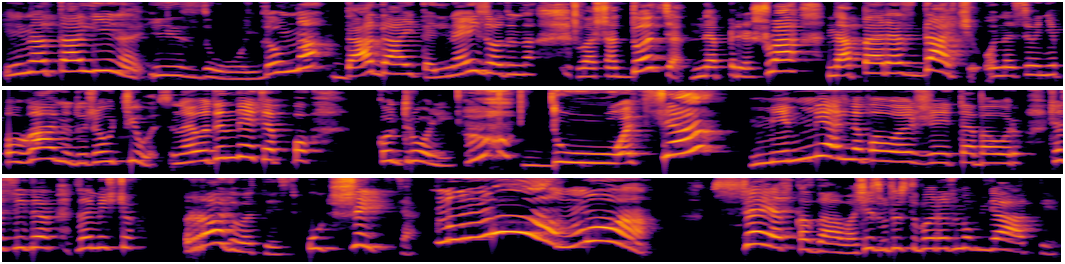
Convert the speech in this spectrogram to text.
І Наталіна Ізольдовна, да-да, Італіна Ізольдовна, ваша доця не прийшла на перездачу. Вона сьогодні погано дуже училась. Вона одиниця по контролі. Доця? Немедленно положи тебе ору. Зараз іде замість що радуватись, учиться. Ну, мама! Все я сказала, зараз буду з тобою розмовляти.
